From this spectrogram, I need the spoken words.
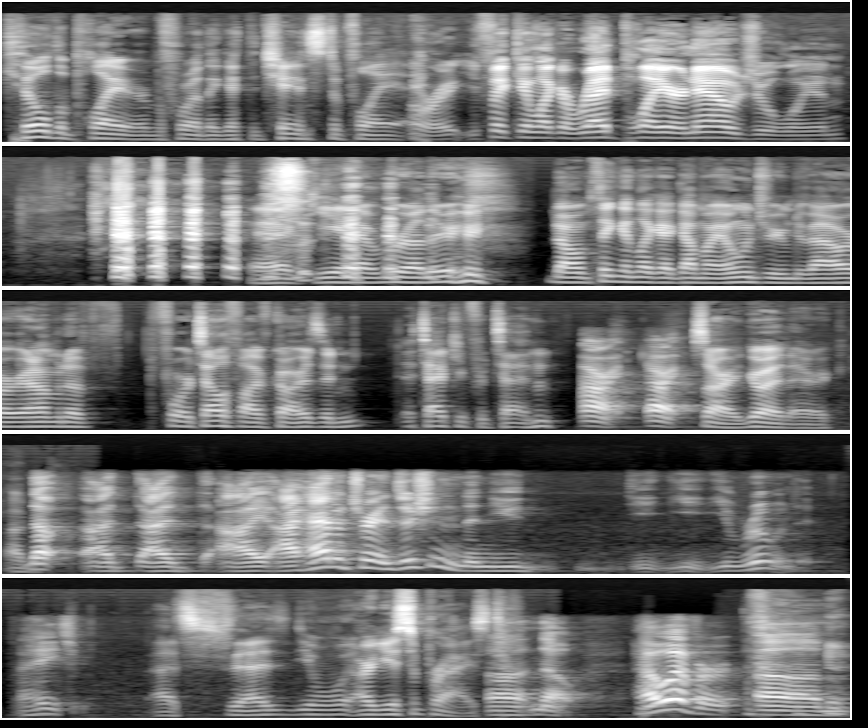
kill the player before they get the chance to play it. All right, you're thinking like a red player now, Julian. Heck yeah, brother. No, I'm thinking like I got my own Dream Devourer and I'm gonna foretell five cards and attack you for ten. All right, all right. Sorry, go ahead, Eric. I, No, I, I, I, I had a transition and then you, you, you ruined it. I hate you. That's, you- are you surprised? Uh, no. However, um,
